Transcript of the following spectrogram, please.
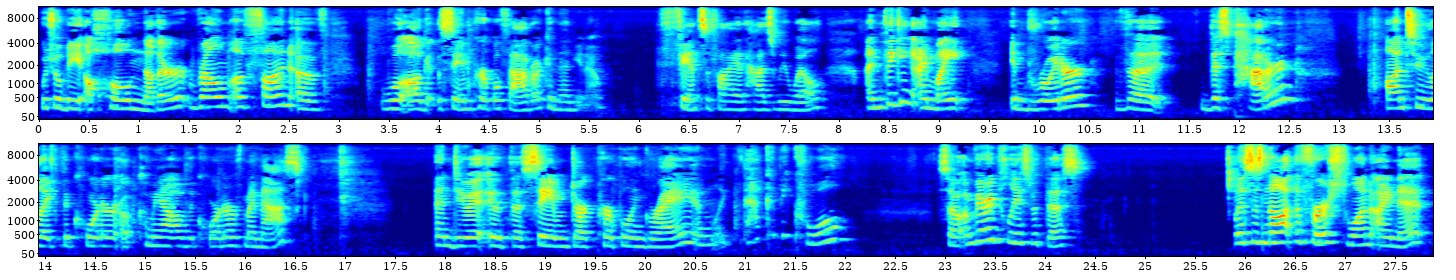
which will be a whole nother realm of fun of we'll all get the same purple fabric and then, you know, fancify it as we will. I'm thinking I might embroider the this pattern onto like the corner of, coming out of the corner of my mask and do it with the same dark purple and gray and like that could be cool. So I'm very pleased with this. This is not the first one I knit.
